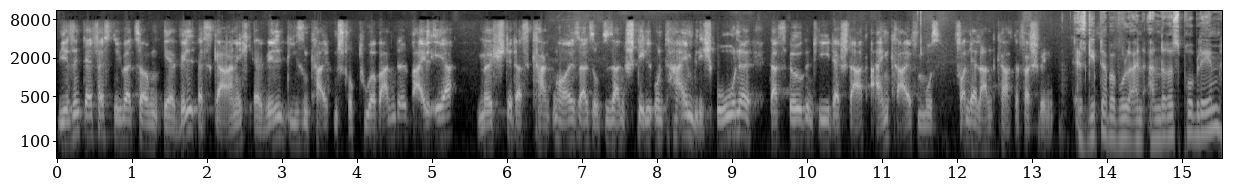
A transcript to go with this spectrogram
Wir sind der festen Überzeugung, er will es gar nicht. Er will diesen kalten Strukturwandel, weil er möchte, dass Krankenhäuser sozusagen still und heimlich, ohne dass irgendwie der Staat eingreifen muss, von der Landkarte verschwinden. Es gibt aber wohl ein anderes Problem,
